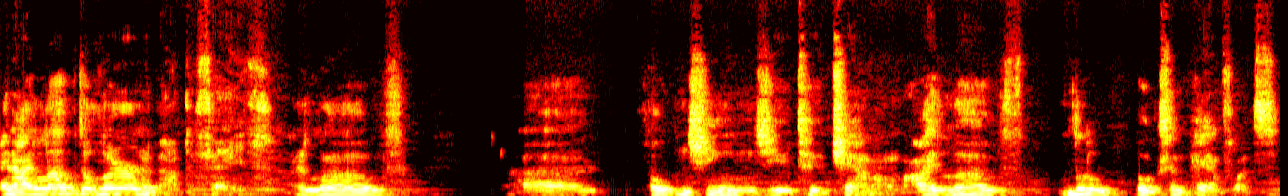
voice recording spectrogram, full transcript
and I love to learn about the faith. I love uh, Fulton Sheen's YouTube channel. I love little books and pamphlets.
